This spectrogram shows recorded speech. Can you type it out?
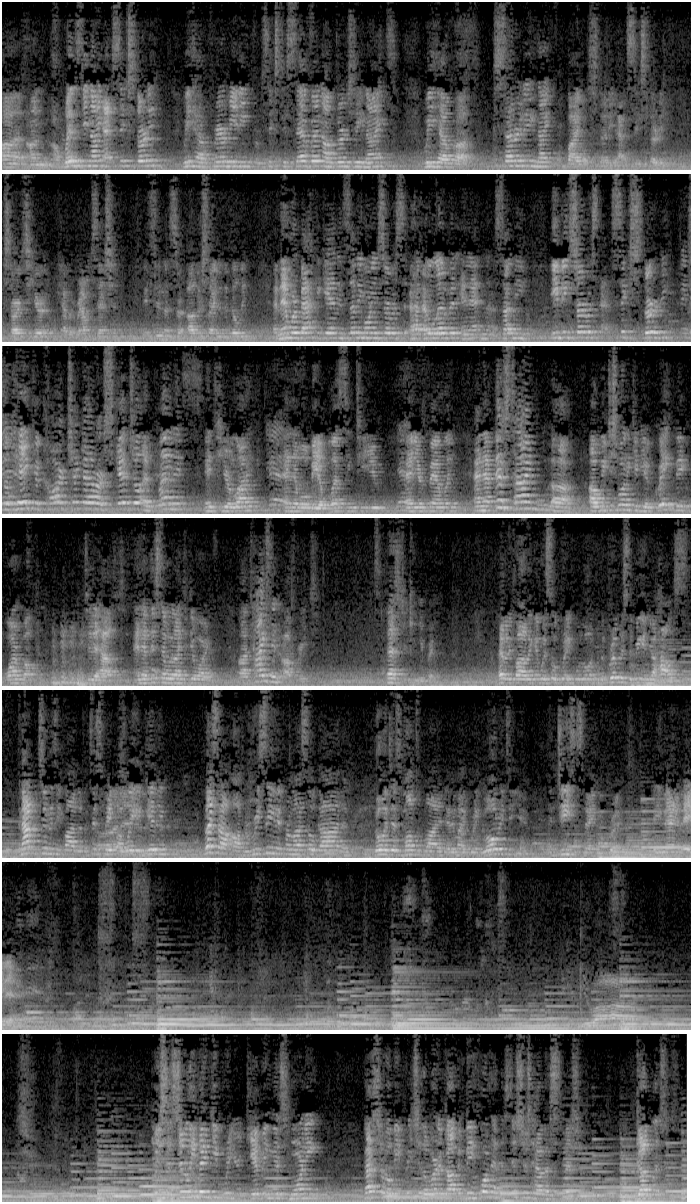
on Wednesday night at 6.30. We have prayer meeting from 6 to 7 on Thursday nights. We have uh, Saturday night Bible study at 6.30. Starts here. We have a round session. It's in the other side of the building. And then we're back again in Sunday morning service at 11 and at Sunday evening service at 6.30. So take a card, check out our schedule, and plan it into your life. And it will be a blessing to you and your family. And at this time, uh, uh, we just want to give you a great big warm welcome to the house. And at this time, we'd like to do our uh, tithes and offerings. Pastor, can you pray? Heavenly Father, again, we're so grateful, Lord, for the privilege to be in your house. An opportunity, Father, to participate by way of giving. Bless our offering. Receive it from us, oh God, and Lord, just multiply it that it might bring glory to you. In Jesus' name we pray. Amen amen. Morning. Pastor will be preaching the Word of God, but before that, the sisters have a special. God bless you.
